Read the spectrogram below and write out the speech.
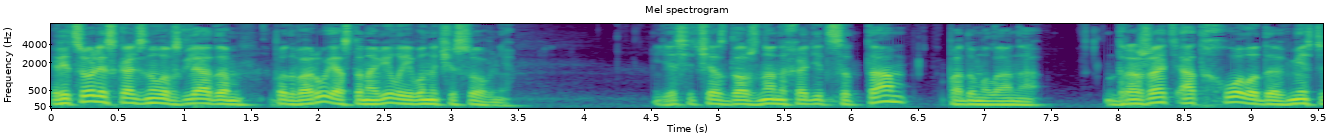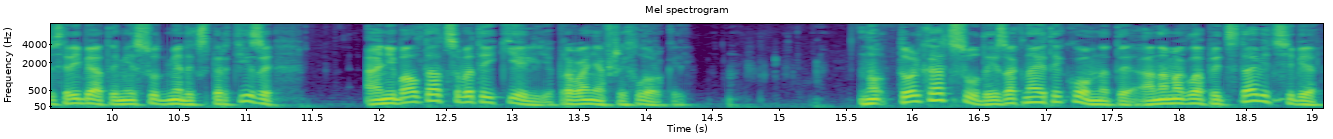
Рицоли скользнула взглядом по двору и остановила его на часовне. «Я сейчас должна находиться там», — подумала она, — «дрожать от холода вместе с ребятами из судмедэкспертизы, а не болтаться в этой келье, провонявшей хлоркой». Но только отсюда, из окна этой комнаты, она могла представить себе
